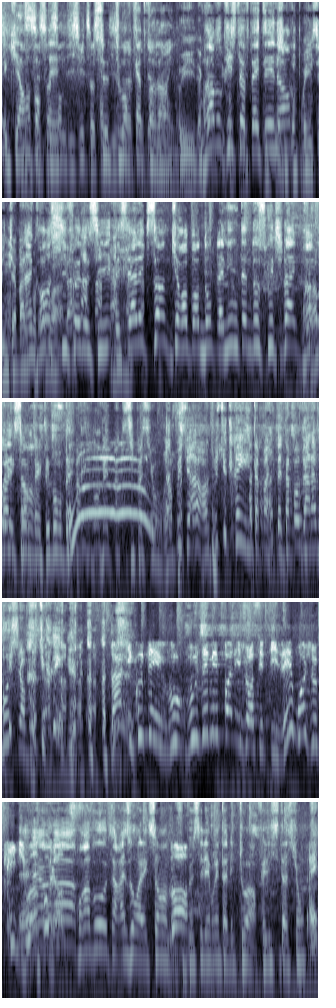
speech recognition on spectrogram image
et qui a Non, remporté 78, ce 79, Tour Bernard 80. Hinault. Oui, d'accord, Bravo Christophe, t'as été J'ai énorme. compris, c'est une cabale. Un grand. Stephen aussi, mais c'est Alexandre qui remporte donc la Nintendo Switch Lite. Bravo, Bravo Alexandre, Alexandre. t'as été bon, belle, belle participation. Et en plus, tu- ah, en plus tu cries, t'as pas, t'as pas ouvert la bouche et en plus tu cries. Bah écoutez, vous, vous aimez pas les gens aseptisés, moi je crie, tu vois, voilà. bravo, t'as raison Alexandre. Bon. Tu peux célébrer ta victoire. Félicitations. Ouais.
